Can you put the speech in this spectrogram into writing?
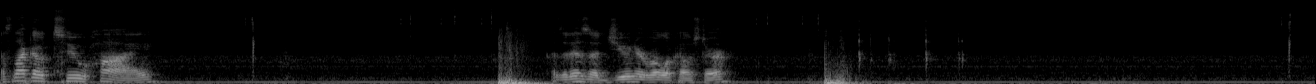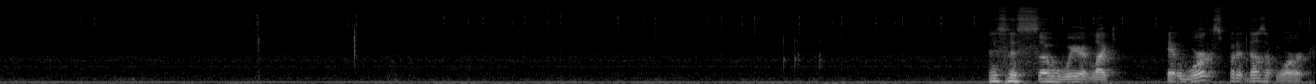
Let's not go too high. Because it is a junior roller coaster. This is so weird. Like, it works, but it doesn't work.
